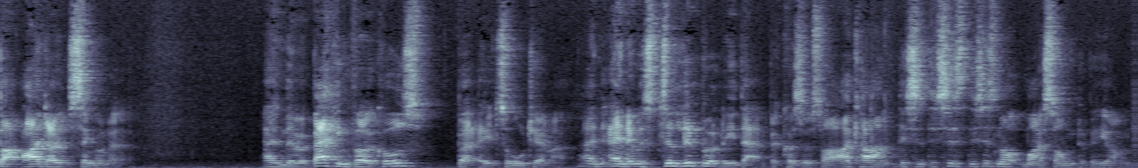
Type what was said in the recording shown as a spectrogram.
but I don't sing on it. And there are backing vocals, but it's all Gemma. And and it was deliberately that because it was like I can't. This is this is this is not my song to be on,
